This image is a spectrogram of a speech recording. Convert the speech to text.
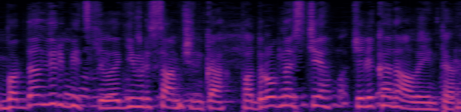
Богдан Вербицкий, Владимир Самченко. Подробности телеканала Интер.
